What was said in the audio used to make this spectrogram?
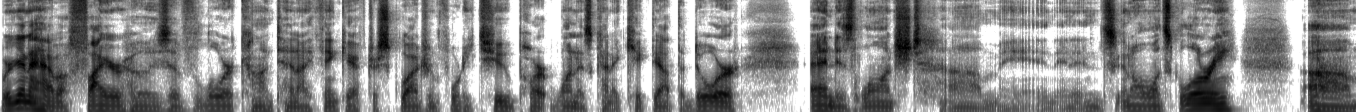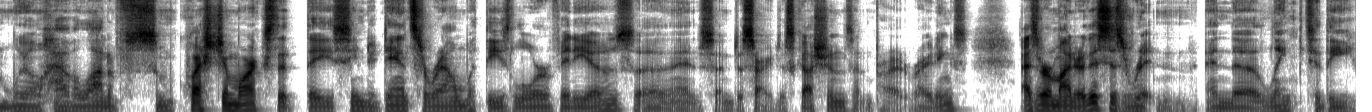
We're going to have a fire hose of lore content. I think after Squadron 42 Part One is kind of kicked out the door, and is launched um, in, in, in, all its glory. Um, we'll have a lot of some question marks that they seem to dance around with these lore videos uh, and, and, sorry discussions and private writings. As a reminder, this is written, and the link to the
